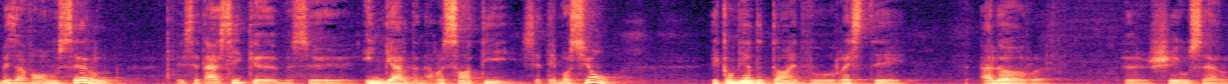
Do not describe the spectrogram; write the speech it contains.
mais avant Husserl, et c'est ainsi que M. Ingarden a ressenti cette émotion. Et combien de temps êtes-vous resté alors euh, chez Husserl?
